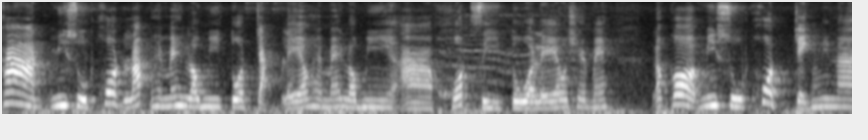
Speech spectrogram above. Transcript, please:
ถ้ามีสูตรโคตรลับใช่ไหมเรามีตัวจับแล้วใช่ไหมเรามีอ่าโคตรสี่ตัวแล้วใช่ไหมแล้วก็มีสูตรโคตรเจ๋งนี่นะ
